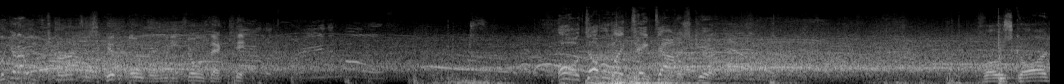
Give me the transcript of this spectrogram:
Look at how he turns his hip over when he throws that kick. Oh, double leg takedown is good. Close guard.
